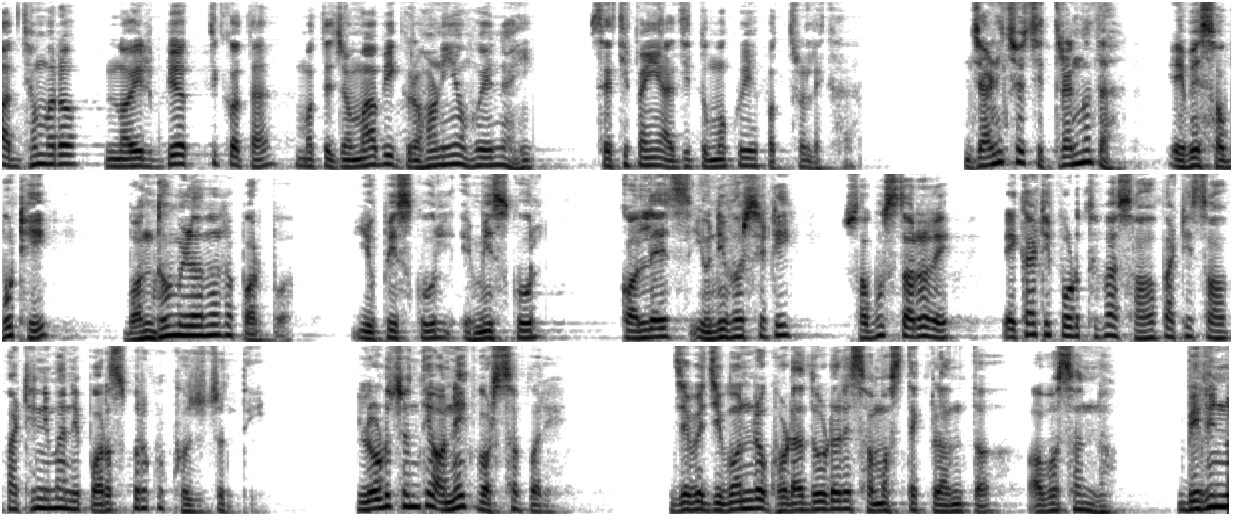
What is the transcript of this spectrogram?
ମାଧ୍ୟମର ନୈର୍ବ୍ୟକ୍ତିକତା ମୋତେ ଜମା ବି ଗ୍ରହଣୀୟ ହୁଏ ନାହିଁ ସେଥିପାଇଁ ଆଜି ତୁମକୁ ଏ ପତ୍ର ଲେଖା। ଜାଣିଛ ଚିତ୍ରାଙ୍ଗଦା ଏବେ ସବୁଠି ବନ୍ଧୁ ମିଳନର ପର୍ବ UP school ME school college university ସବୁ ସ୍ତରରେ ଏକାଠି ପଡ଼ୁଥିବା ସହପାଠୀ ସହପାଠିନୀମାନେ ପରସ୍ପରକୁ ଖୋଜୁଛନ୍ତି ଲୋଡ଼ୁଛନ୍ତି ଅନେକ ବର୍ଷ ପରେ। ଯେବେ ଜୀବନର ଘୋଡ଼ା ଦୌଡ଼ରେ ସମସ୍ତେ କ୍ଳାନ୍ତ ଅବସନ୍ନ ବିଭିନ୍ନ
